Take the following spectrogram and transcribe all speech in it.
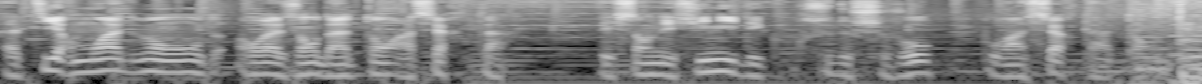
attire moins de monde en raison d'un temps incertain. Et c'en est fini des courses de chevaux pour un certain temps.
